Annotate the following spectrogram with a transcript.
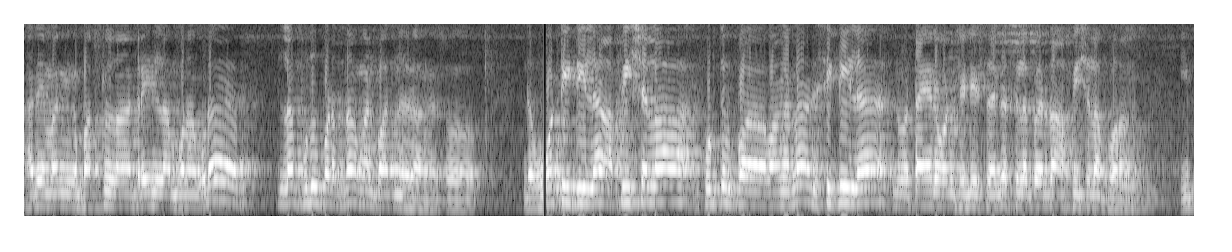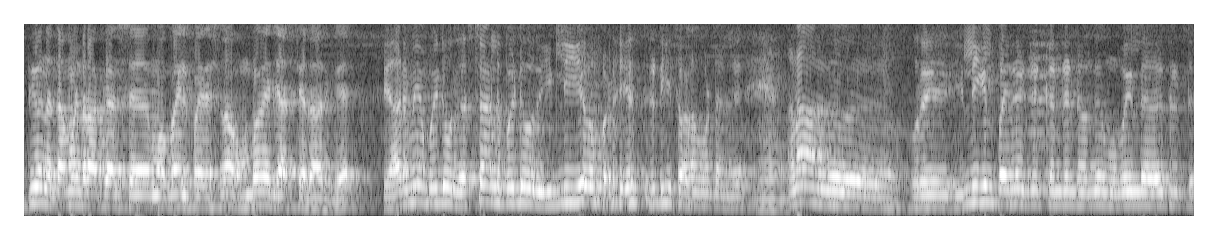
அதே மாதிரி நீங்கள் பஸ்லாம் ட்ரெயின்லாம் போனால் கூட எல்லாம் புது படத்தை தான் உட்காந்து பார்த்துன்னு இருக்காங்க. ஸோ இந்த ஓடிடியில் அஃபிஷியலாக கொடுத்து பா- வாங்குறதுனா அது சிட்டியில் நம்ம டயர் ஒன் சிட்டிஸில் இருக்க சில பேர் தான் அஃபிஷியலாக போகிறாங்க இப்பயும் இந்த தமிழ் ராக்கர்ஸ் மொபைல் பைரஸ்லாம் ரொம்பவே ஜாஸ்தியாக தான் இருக்குது யாருமே போயிட்டு ஒரு ரெஸ்டாரண்ட்ல போயிட்டு ஒரு இட்லியோ வடையோ திருடி சொல்ல மாட்டாங்க. ஆனா அது ஒரு இல்லீகல் பைரேட்டட் கண்டென்ட் வந்து மொபைலில் திருட்டு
